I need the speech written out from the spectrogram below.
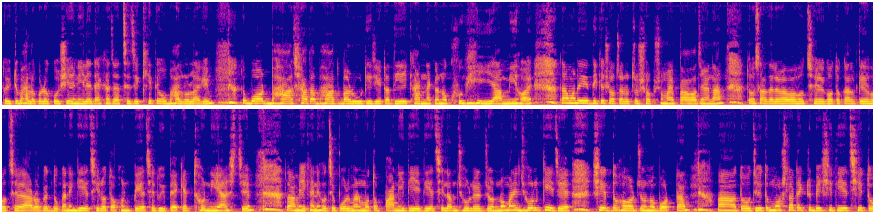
তো একটু ভালো করে কষিয়ে নিলে দেখা যাচ্ছে যে খেতেও ভালো লাগে। তো বট, ভাত, সাদা ভাত বা রুটি যেটা দিয়েই খান না কেন খুবই ইয়ামি হয়। তো আমাদের এদিকে সচরাচর সব সময় পাওয়া যায় না। তো সাদালের বাবা হচ্ছে গতকালকে হচ্ছে আরবের দোকানে গিয়েছিল। তখন পেয়েছে দুই প্যাকেট তো নিয়ে আসছে। তো আমি এখানে হচ্ছে পরিমাণ মতো পানি দিয়ে দিয়েছিলাম ঝোলের জন্য। মানে ঝোল কি যে সেদ্ধ হওয়ার জন্য বটটা। তো যেহেতু মশলাটা একটু বেশি দিয়েছি, তো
